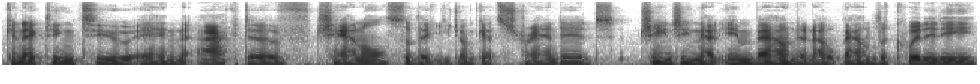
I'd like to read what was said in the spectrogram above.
connecting to an active channel so that you don't get stranded, changing that inbound and outbound liquidity.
